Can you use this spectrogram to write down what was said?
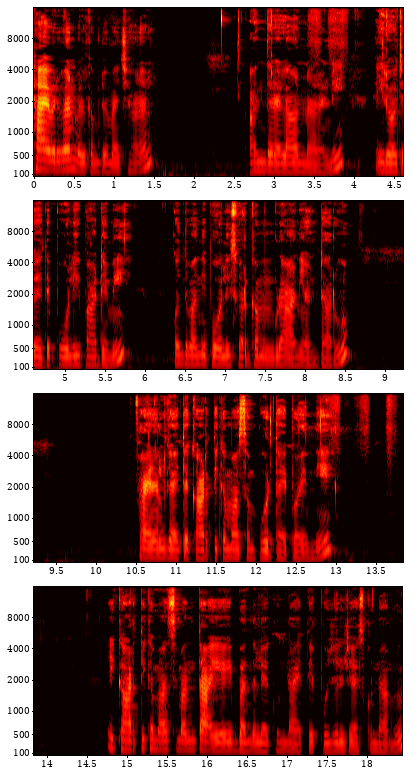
Hi everyone welcome to my channel అందరు ఎలా ఉన్నారండి? ఈరోజు అయితే పోలీ పాడ్యమి. కొంతమంది పోలీస్ వర్గం కూడా అని అంటారు. ఫైనల్గా అయితే కార్తీక మాసం పూర్తి అయిపోయింది ఈ కార్తీక మాసం అంతా ఏ ఇబ్బంది లేకుండా అయితే పూజలు చేసుకున్నాము.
